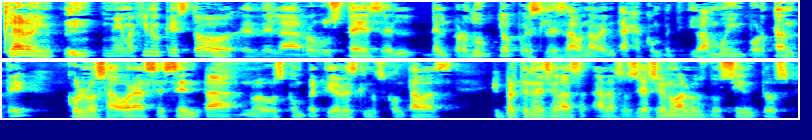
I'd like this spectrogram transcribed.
Claro, y me imagino que esto eh, de la robustez del, producto, pues les da una ventaja competitiva muy importante con los ahora 60 nuevos competidores que nos contabas que pertenecen a la, asociación o a los 200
